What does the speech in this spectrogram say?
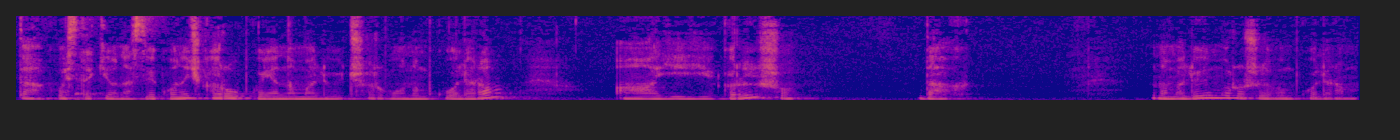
Так, ось такі у нас віконечка. Рубку я намалюю червоним кольором, а її кришу, дах, намалюємо рожевим кольором.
